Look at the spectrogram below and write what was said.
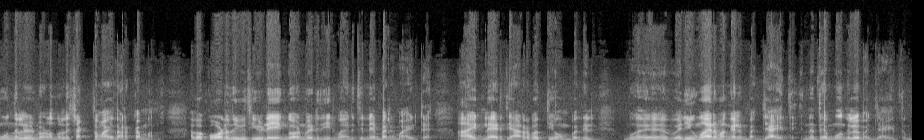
മൂന്നിലവിൽ വേണമെന്നുള്ള ശക്തമായ തർക്കം വന്നു. അപ്പോൾ കോടതി വിധിയുടെയും ഗവൺമെന്റ് തീരുമാനത്തിന്റെയും ഫലമായിട്ട് ആയിരത്തി തൊള്ളായിരത്തി അറുപത്തി ഒമ്പതിൽ വലിയകുമാരമംഗലം പഞ്ചായത്ത് ഇന്നത്തെ മൂന്നിലവ് പഞ്ചായത്തും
